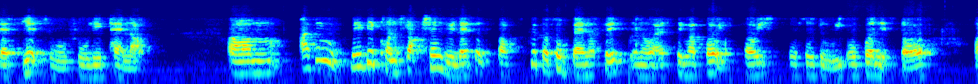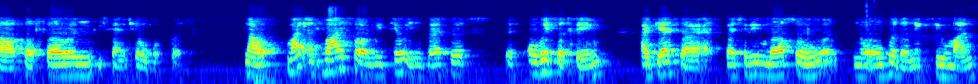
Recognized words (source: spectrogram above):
that's yet to fully pan out. Um, I think maybe construction-related stocks could also benefit, you know, as Singapore is poised also to reopen its door uh, for foreign essential workers. Now, my advice for retail investors is always the same. I guess, uh, especially more so, uh, you know, over the next few months.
